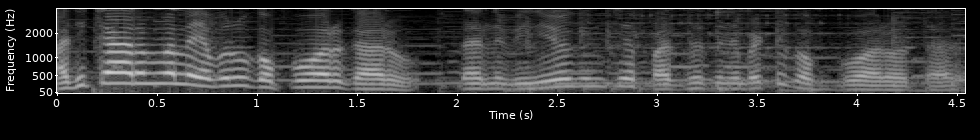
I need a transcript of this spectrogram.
అధికారం వల్ల ఎవరూ గొప్పవారు కారు? దాన్ని వినియోగించే పద్ధతిని బట్టి గొప్పవారు అవుతారు.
